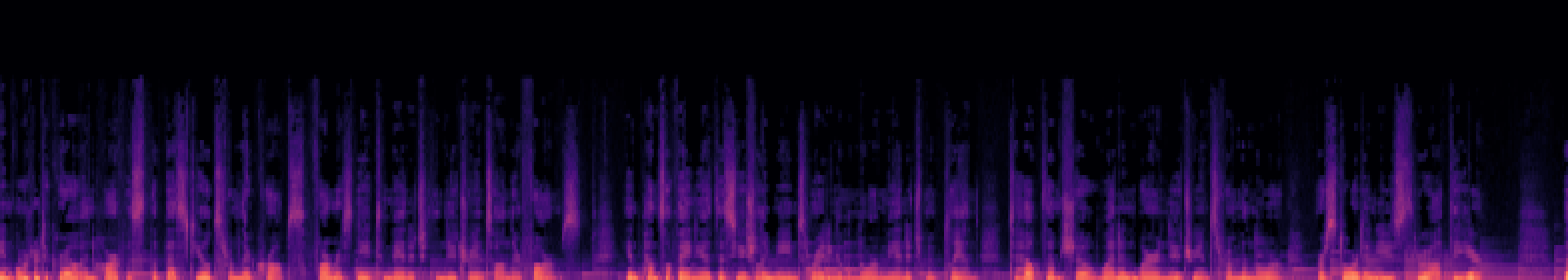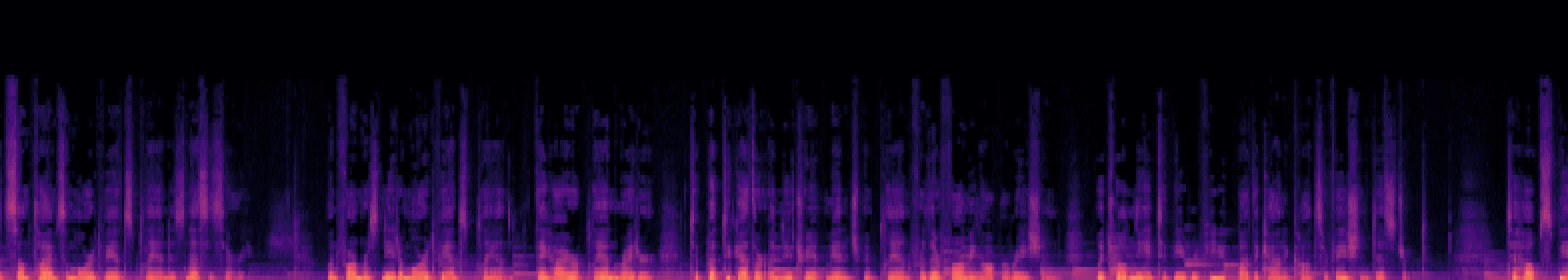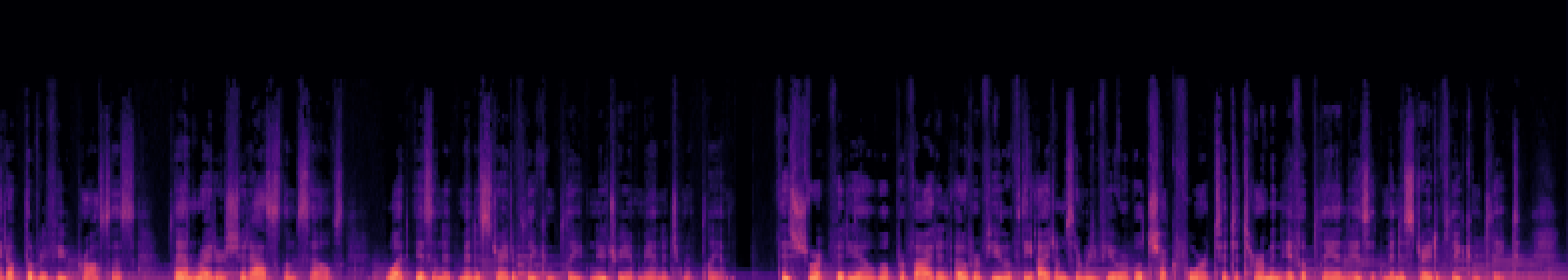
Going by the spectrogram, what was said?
In order to grow and harvest the best yields from their crops, farmers need to manage the nutrients on their farms. In Pennsylvania, this usually means writing a manure management plan to help them show when and where nutrients from manure are stored and used throughout the year. But sometimes a more advanced plan is necessary. When farmers need a more advanced plan, they hire a plan writer to put together a nutrient management plan for their farming operation, which will need to be reviewed by the County Conservation District. To help speed up the review process, plan writers should ask themselves, what is an administratively complete nutrient management plan? This short video will provide an overview of the items a reviewer will check for to determine if a plan is administratively complete.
